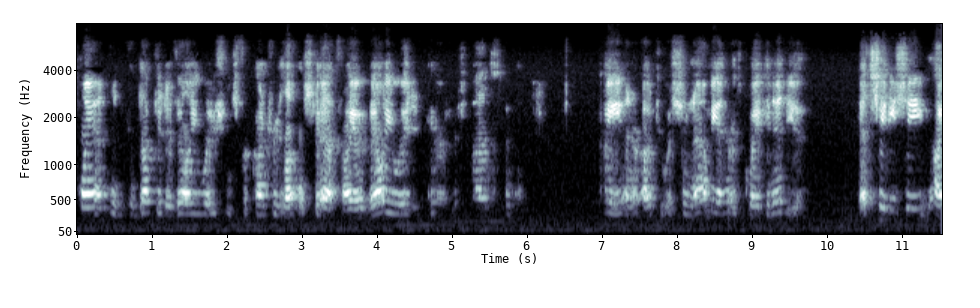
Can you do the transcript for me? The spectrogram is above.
plans and conducted evaluations for country level staff. I evaluated CARE response to, a tsunami and earthquake in India. At CDC, I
